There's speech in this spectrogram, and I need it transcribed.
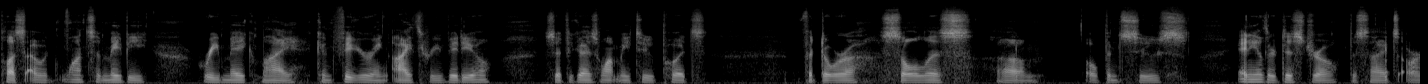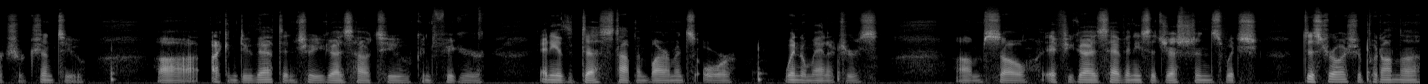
Plus, I would want to maybe remake my configuring i3 video. So if you guys want me to put Fedora, Solus, um, OpenSUSE, any other distro besides Arch or Gentoo, uh, I can do that and show you guys how to configure any of the desktop environments or window managers. Um, so if you guys have any suggestions which distro I should put on the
